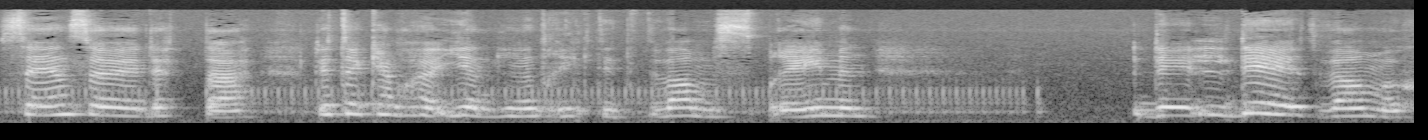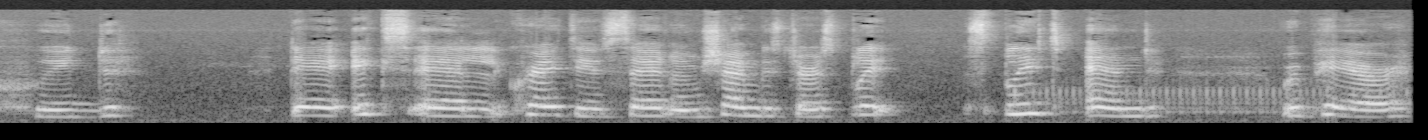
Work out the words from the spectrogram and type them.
Sen så är detta, detta är kanske egentligen inte riktigt ett värmespray men det, det är ett värmeskydd. Det är XL Creative Serum Shine Booster Split, Split End Repair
